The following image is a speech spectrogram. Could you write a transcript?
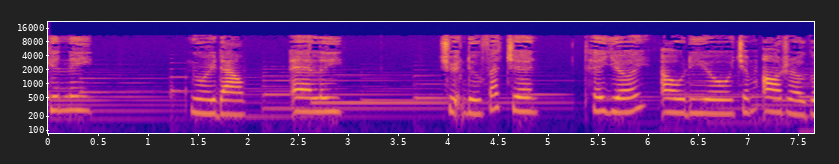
Kenny. Người đọc Ellie. Chuyện được phát trên Thế giới audio.org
